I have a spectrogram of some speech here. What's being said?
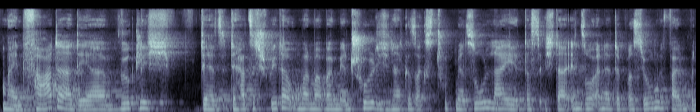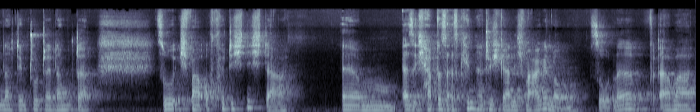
mein Vater, der wirklich der, der hat sich später irgendwann mal bei mir entschuldigt und hat gesagt, es tut mir so leid, dass ich da in so eine Depression gefallen bin nach dem Tod deiner Mutter. So, ich war auch für dich nicht da. Ähm, also ich habe das als Kind natürlich gar nicht wahrgenommen, so ne. Aber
